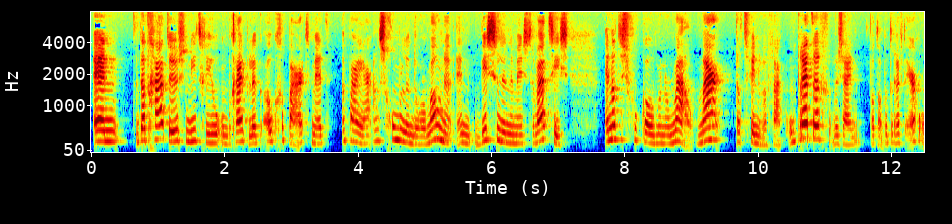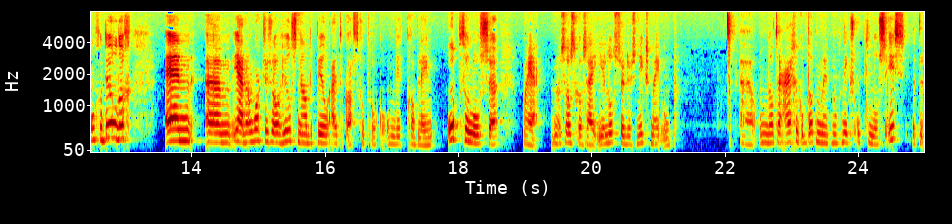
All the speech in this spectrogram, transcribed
En dat gaat dus niet geheel onbegrijpelijk ook gepaard met een paar jaar aan schommelende hormonen en wisselende menstruaties. En dat is volkomen normaal. Maar dat vinden we vaak onprettig. We zijn wat dat betreft erg ongeduldig. En um, ja, dan wordt dus al heel snel de pil uit de kast getrokken om dit probleem op te lossen. Maar ja, zoals ik al zei, je lost er dus niks mee op. Uh, omdat er eigenlijk op dat moment nog niks op te lossen is. Het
